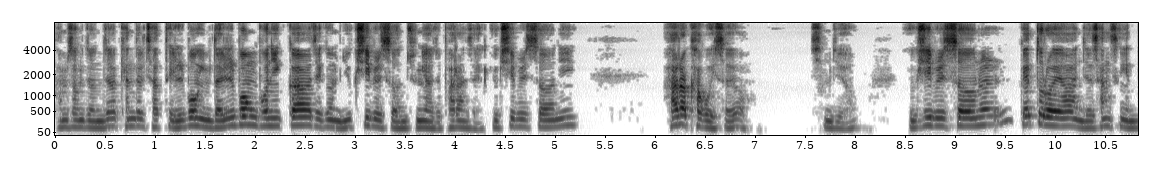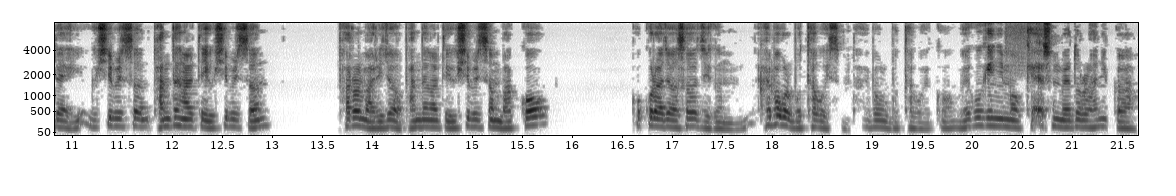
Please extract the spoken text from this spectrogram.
삼성전자 캔들 차트 일봉입니다. 일봉 보니까 지금 61선 중요하죠. 파란색. 61선이 하락하고 있어요. 심지어. 61선을 꿰뚫어야 이제 상승인데 61선 반등할 때 61선 8월 말이죠. 반등할 때 61선 맞고 꼬꾸라져서 지금 회복을 못하고 있습니다. 회복을 못하고 있고 외국인이 뭐 계속 매도를 하니까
